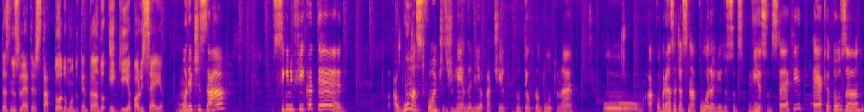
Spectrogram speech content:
das newsletters Está Todo Mundo Tentando e Guia Pauliceia. Monetizar significa ter algumas fontes de renda ali a partir do teu produto, né? O, a cobrança de assinatura ali do sub, via Substack é a que eu estou usando,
